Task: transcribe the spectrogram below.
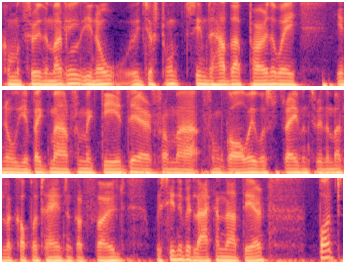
coming through the middle. You know, we just don't seem to have that power the way you know your big man from McDaid there from uh, from Galway was driving through the middle a couple of times and got fouled. We seem to be lacking that there, but.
